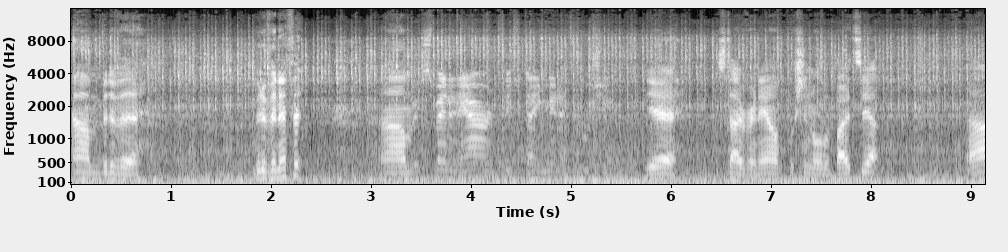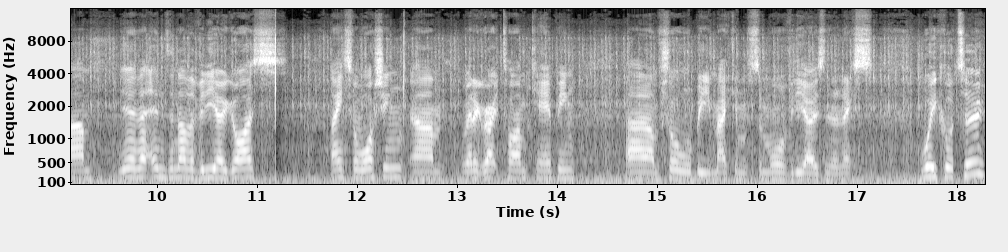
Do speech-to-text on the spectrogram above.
um, bit of a bit of an effort. Um, We've spent an hour and 15 minutes pushing. yeah, just over an hour pushing all the boats out. Um, yeah, that ends another video, guys. Thanks for watching. Um, we had a great time camping. Uh, I'm sure we'll be making some more videos in the next week or two,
